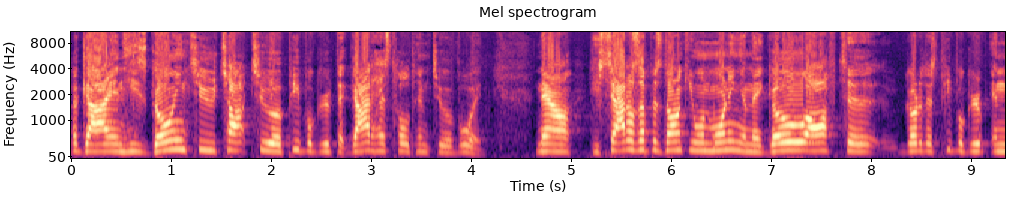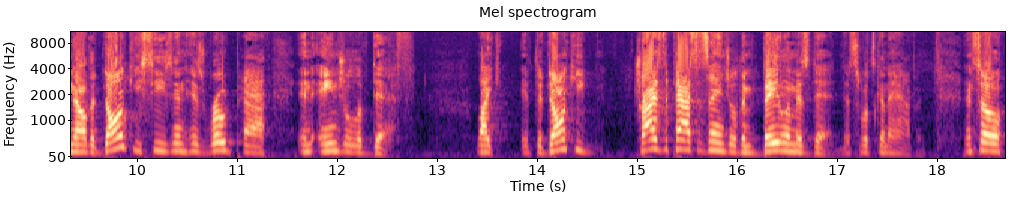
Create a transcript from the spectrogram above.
a guy, and he's going to talk to a people group that God has told him to avoid. Now, he saddles up his donkey one morning, and they go off to go to this people group, and now the donkey sees in his road path an angel of death. Like, if the donkey tries to pass this angel, then Balaam is dead. That's what's going to happen. And so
